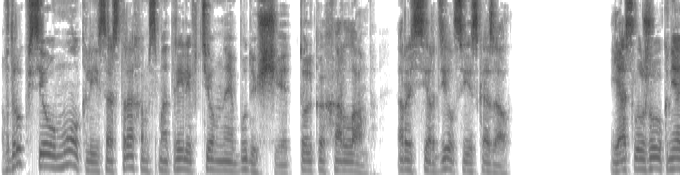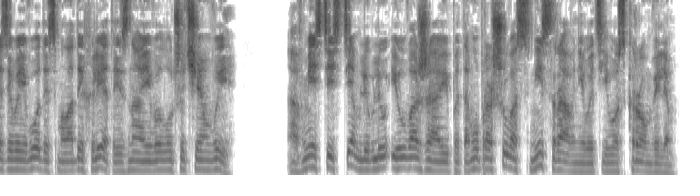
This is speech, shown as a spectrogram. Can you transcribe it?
Вдруг все умолкли и со страхом смотрели в темное будущее, только Харламп рассердился и сказал. «Я служу у князя воеводы с молодых лет и знаю его лучше, чем вы. А вместе с тем люблю и уважаю, и потому прошу вас не сравнивать его с Кромвелем,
